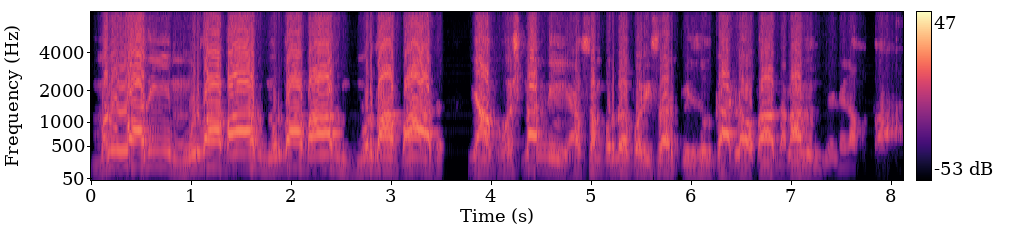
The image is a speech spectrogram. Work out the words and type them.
मनुवादी मुर्दाबाद मुर्दाबाद मुर्दाबाद या घोषणांनी हा संपूर्ण परिसर पिंजून काढला होता दणानून गेलेला होता.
